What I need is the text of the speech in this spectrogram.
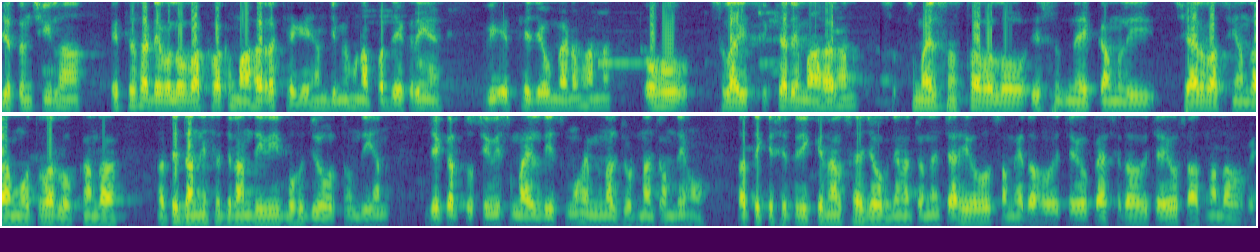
ਯਤਨਸ਼ੀਲ ਹਾਂ। ਇੱਥੇ ਸਾਡੇ ਵੱਲੋਂ ਵੱਖ-ਵੱਖ ਮਾਹਰ ਰੱਖੇ ਗਏ ਹਨ। ਜਿਵੇਂ ਹੁਣ ਆਪਾਂ ਦੇਖ ਰਹੇ ਹਾਂ ਵੀ ਇੱਥੇ ਜੋ ਮੈਡਮ ਹਨ, ਉਹ ਸਿਲਾਈ ਸਿੱਖਿਆ ਦੇ ਮਾਹਰ ਹਨ। ਸ- ਸਮਾਈਲ ਸੰਸਥਾ ਵੱਲੋਂ ਇਸ ਨੇਕ ਕੰਮ ਲਈ ਸ਼ਹਿਰ ਵਾਸੀਆਂ ਦਾ ਮੋਤਵਰ ਲੋਕਾਂ ਦਾ ਅਤੇ ਦਾਨੀ ਸੱਜਣਾਂ ਦੀ ਵੀ ਬਹੁਤ ਜ਼ਰੂਰਤ ਹੁੰਦੀ ਹਨ। ਜੇਕਰ ਤੁਸੀਂ ਵੀ ਸਮਾਈਲ ਦੀ ਇਸ ਮੁਹਿੰਮ ਨਾਲ ਜੁੜਨਾ ਚਾਹੁੰਦੇ ਹੋ ਅਤੇ ਕਿਸੇ ਤਰੀਕੇ ਨਾਲ ਸਹਿਯੋਗ ਦੇਣਾ ਚਾਹੁੰਦੇ ਹੋ, ਚਾਹੇ ਉਹ ਸਮੇਂ ਦਾ ਹੋਵੇ, ਚਾਹੇ ਉਹ ਪੈਸੇ ਦਾ ਹੋਵੇ, ਚਾਹੇ ਉਹ ਸਾਧਨਾਂ ਦਾ ਹੋਵੇ,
